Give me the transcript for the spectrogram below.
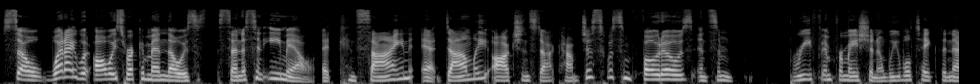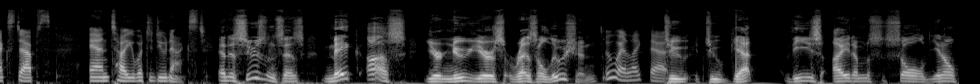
So, what I would always recommend though is send us an email at consign at donleyauctions.com just with some photos and some brief information, and we will take the next steps and tell you what to do next. and as Susan says, make us your New Year's resolution Ooh, I like that. to to get these items sold. You know,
